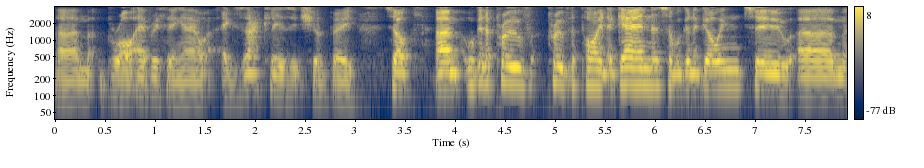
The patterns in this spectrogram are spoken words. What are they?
um, brought everything out exactly as it should be. So um, we're going to prove prove the point again. So we're going to go into um,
